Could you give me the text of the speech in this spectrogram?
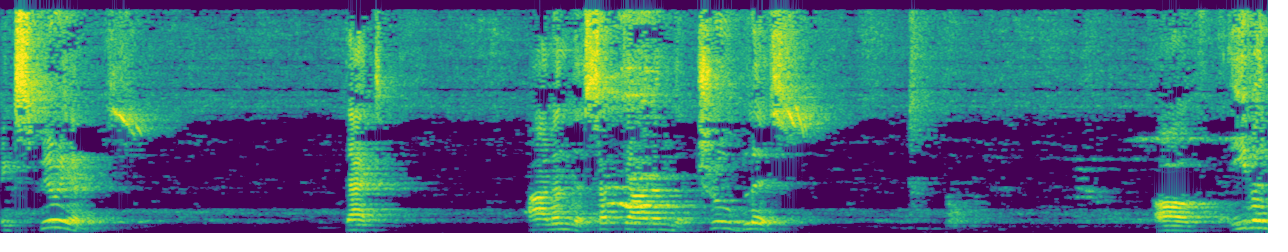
experience that Ananda, Satyananda, true bliss of even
